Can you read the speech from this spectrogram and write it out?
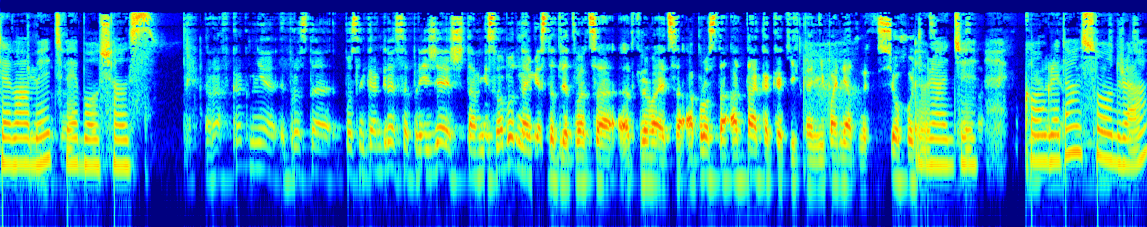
Devam et ve bol şans. Раф, как мне просто после Конгресса приезжаешь, там не свободное место для Творца открывается, а просто атака каких-то непонятных. Все хочется. Просто kongreden sonra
